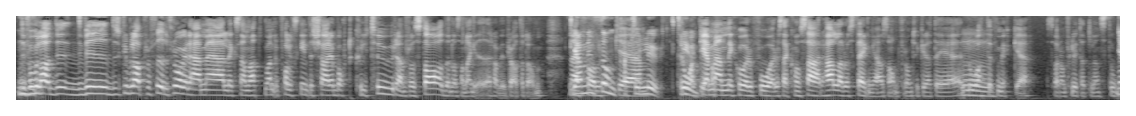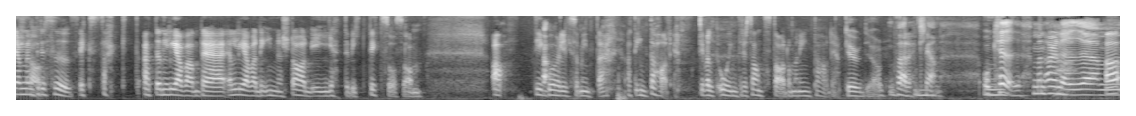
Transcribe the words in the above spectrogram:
Du, får väl ha, du, vi, du skulle vilja ha profilfrågor det här med liksom att man, folk ska inte köra bort kulturen från staden och sådana grejer har vi pratat om. När Ja, men sånt, eh, absolut. Tråkiga människor får så här konserthallar att stänga och sånt för de tycker att det låter för mycket. Så har de flyttat till en storstad. Mm. Ja, men precis. Exakt. Att en levande, en levande innerstad är jätteviktigt så som... Ja, det går liksom inte att inte ha det. Det är väldigt ointressant stad om man inte har det. Gud ja. Verkligen. Okej, men hörni. ehm, Ja.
